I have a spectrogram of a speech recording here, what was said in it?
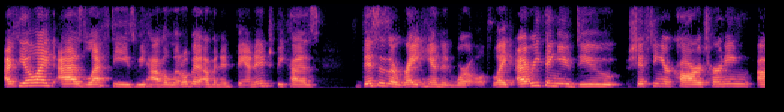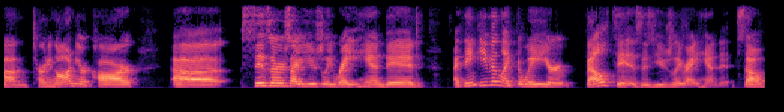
I feel like as lefties, we have a little bit of an advantage because this is a right-handed world. Like everything you do, shifting your car, turning, um, turning on your car, uh, scissors are usually right-handed. I think even like the way your belt is is usually right-handed. So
